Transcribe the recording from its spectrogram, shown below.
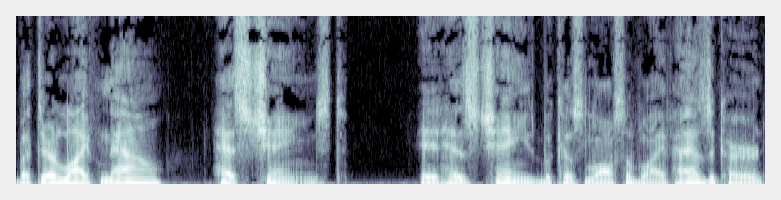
but their life now has changed it has changed because loss of life has occurred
